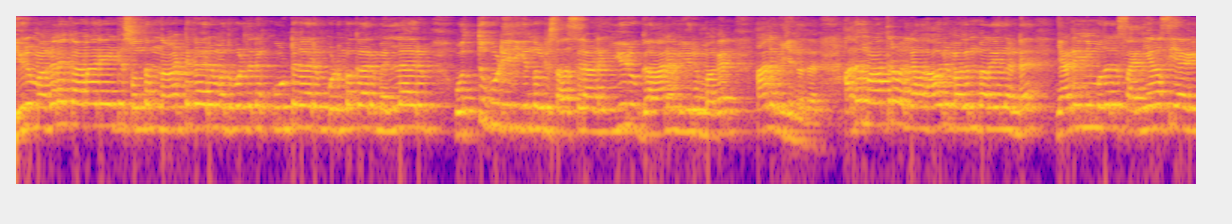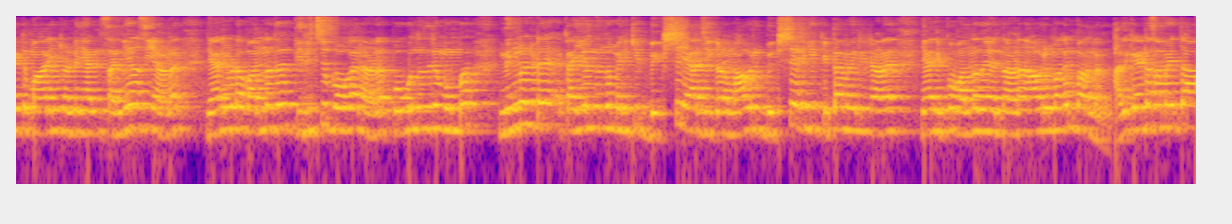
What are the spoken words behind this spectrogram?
ഈ ഒരു മകനെ കാണാനായിട്ട് സ്വന്തം നാട്ടുകാരും അതുപോലെ തന്നെ കൂട്ടുകാരും കുടുംബക്കാരും എല്ലാവരും ഒത്തുകൂടിയിരിക്കുന്ന ഒരു സദസ്സിലാണ് ഈ ഒരു ഗാനം ഈ ഒരു മകൻ ആലപിക്കുന്നത്. അത് മാത്രമല്ല ആ ഒരു മകൻ പറയുന്നുണ്ട് ഞാൻ ഇനി മുതൽ സന്യാസിയായിട്ട് മാറിയിട്ടുണ്ട്. ഞാൻ സന്യാസിയാണ്. ഞാനിവിടെ വന്നത് തിരിച്ചു പോകാനാണ്. പോകുന്നതിന് മുമ്പ് നിങ്ങളുടെ കയ്യിൽ നിന്നും എനിക്ക് ഭിക്ഷ യാചിക്കണം. ആ ഒരു ഭിക്ഷ എനിക്ക് കിട്ടാൻ വേണ്ടിയിട്ടാണ് ഞാൻ ഇപ്പോൾ വന്നത് എന്നാണ് ആ ഒരു മകൻ പറഞ്ഞത്. അത് കേട്ട സമയത്ത് ആ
